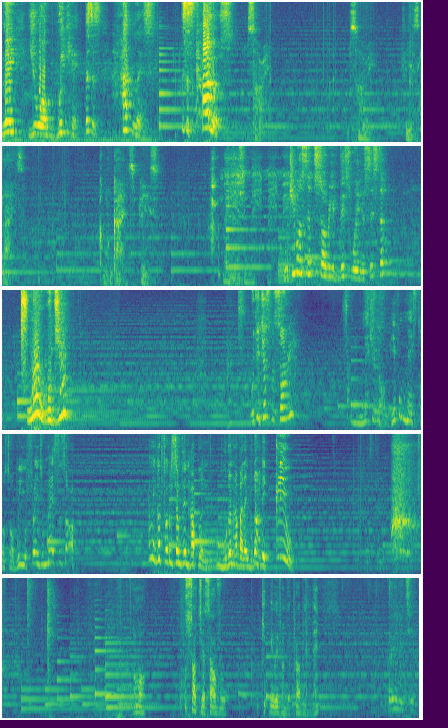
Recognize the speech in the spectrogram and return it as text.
Man, you are wicked. This is heartless. This is callous. I'm sorry. I'm sorry. Please, guys. Come on, guys, please. Would you accept sorry if this were your sister? No, would you? Would you just be sorry? Sam, you messed up. You even messed us up. We your friends, you messed us up. I mean, God forbid something happened. We don't have an we don't have a clue. sort yourself out. Keep me away from your problem, man. Go Going with you.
